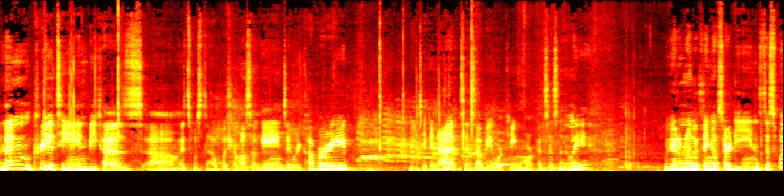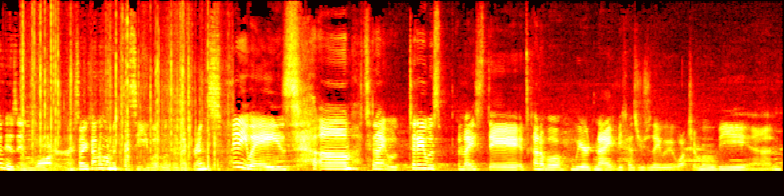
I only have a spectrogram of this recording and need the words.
And then creatine because um, it's supposed to help with your muscle gains and recovery. I'll be taking that since I'll be working more consistently. We got another thing of sardines. This one is in water, so I kind of wanted to see what was the difference. Anyways, um, tonight today was a nice day. It's kind of a weird night because usually we watch a movie and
